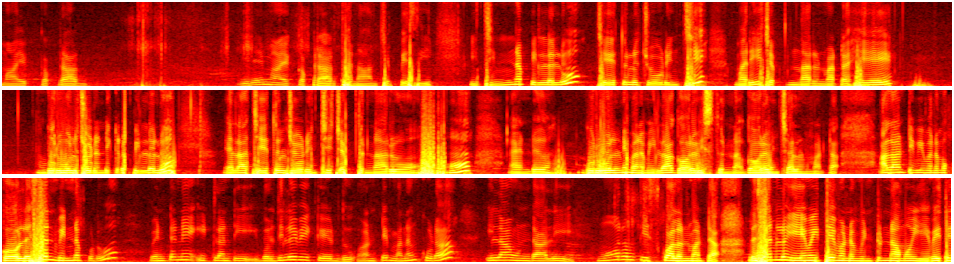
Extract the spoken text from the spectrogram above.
మా యొక్క ప్రార్థ ఇదే మా యొక్క ప్రార్థన అని చెప్పేసి ఈ చిన్న పిల్లలు చేతులు జోడించి మరీ చెప్తున్నారనమాట హే గురువులు చూడండి ఇక్కడ పిల్లలు ఎలా చేతులు జోడించి చెప్తున్నారు. అండ్ గురువుల్ని మనం ఇలా గౌరవిస్తున్నా గౌరవించాలన్నమాట. అలాంటివి మనం ఒక లెసన్ విన్నప్పుడు వెంటనే ఇట్లాంటి వదిలేవేయకూడదు అంటే మనం కూడా ఇలా ఉండాలి మోరల్ తీసుకోవాలన్నమాట లెసన్లో ఏమైతే మనం వింటున్నామో ఏవైతే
